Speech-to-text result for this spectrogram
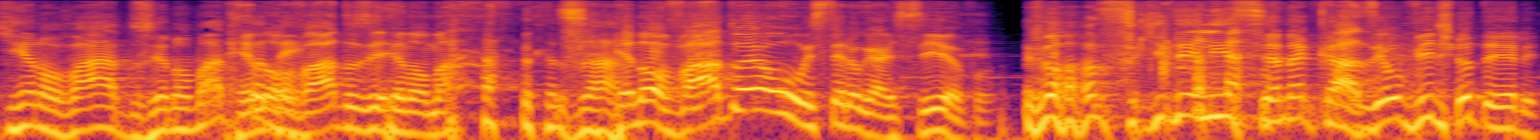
renovados, renomados também. Renovados e renomados. Exato. Renovado é o Estênio Garcia, pô. Nossa, que delícia, né, cara? Fazer o vídeo dele.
